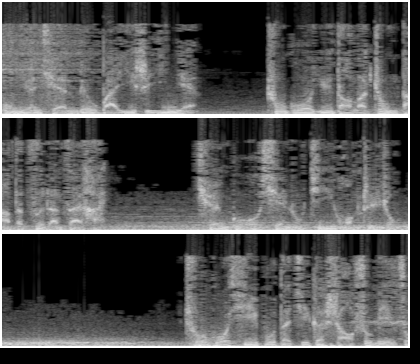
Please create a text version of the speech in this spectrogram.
公元前六百一十一年。楚国遇到了重大的自然灾害，全国陷入饥荒之中。楚国西部的几个少数民族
